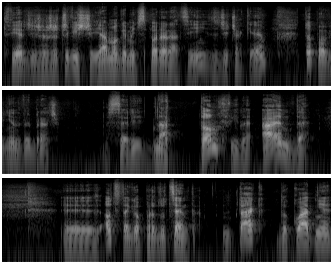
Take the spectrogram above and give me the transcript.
twierdzi, że rzeczywiście ja mogę mieć sporo racji z dzieciakiem, to powinien wybrać serię na tą chwilę AMD y, od tego producenta. Tak, dokładnie.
